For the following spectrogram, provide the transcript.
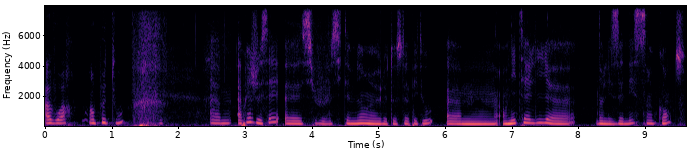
à voir. Un peu tout. Euh, après, je sais, euh, si, vous- si t'aimes bien euh, l'autostop et tout, euh, en Italie, euh, dans les années 50,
